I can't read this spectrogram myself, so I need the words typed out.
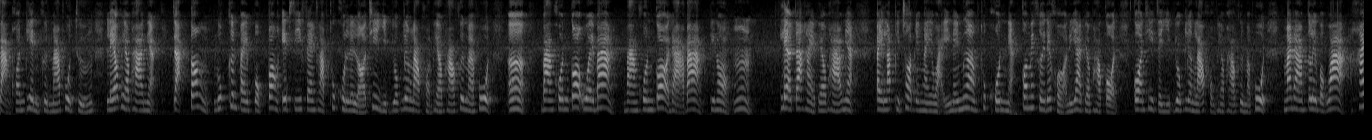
สั่งคอนเทนต์ขึ้นมาพูดถึง แล้วแพรวพาวเนี่ยจะต้องลุกขึ้นไปปกป้อง FC แฟนคลับทุกคนเลยเหรอ ที่หยิบยกเรื่องราวของแพรวพาวขึ้นมาพูด เออ บางคนก็อวยบ้าง บางคนก็ด่าบ้าง พี่น้อง อืม แล้วจะให้แพรวพาวเนี่ยไปรับผิดชอบยังไงไหว ในเมื่อทุกคนเนี่ยก็ไม่เคยได้ขออนุญาตแพรวพาวก่อน ก่อนที่จะหยิบยกเรื่องราวของแพรวพาวขึ้นมาพูด มาดามก็เลยบอกว่าให้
